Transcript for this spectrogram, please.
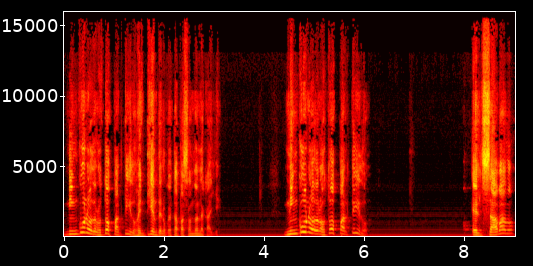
Ninguno de los dos partidos entiende lo que está pasando en la calle. Ninguno de los dos partidos. El sábado,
